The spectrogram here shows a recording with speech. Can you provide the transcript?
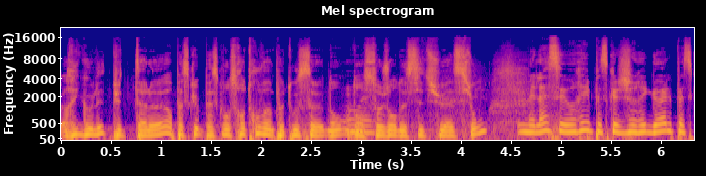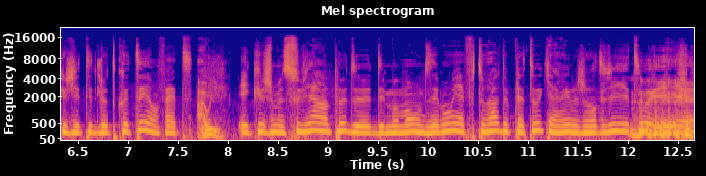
rigoler depuis tout à l'heure parce que parce qu'on se retrouve un peu tous euh, dans, dans ce genre de situation. Mais là, c'est horrible parce que je rigole parce que j'étais de l'autre côté en fait. Ah oui. Et que je me souviens un peu de- des moments où on disait bon, il y a le photographe de plateau qui arrive aujourd'hui et tout. et, euh,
